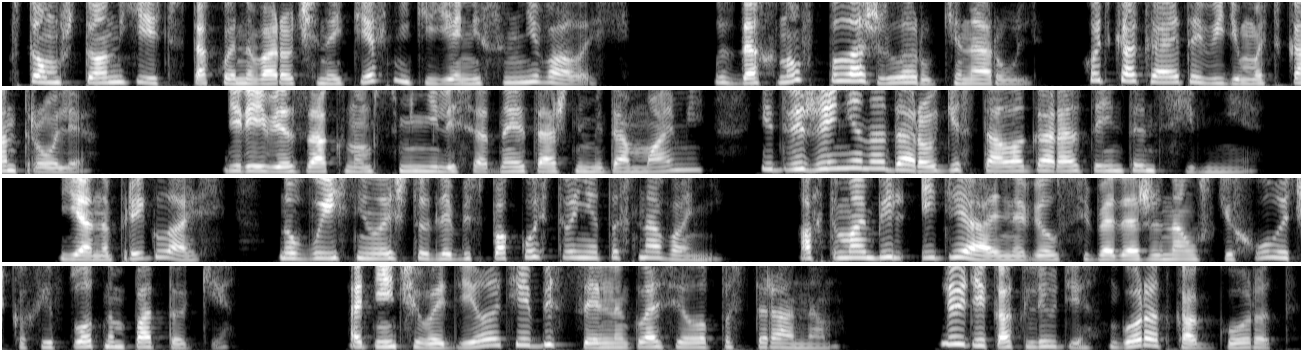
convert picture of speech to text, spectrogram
В том, что он есть в такой навороченной технике, я не сомневалась. Вздохнув, положила руки на руль. Хоть какая-то видимость контроля. Деревья за окном сменились одноэтажными домами, и движение на дороге стало гораздо интенсивнее. Я напряглась, но выяснилось, что для беспокойства нет оснований. Автомобиль идеально вел себя даже на узких улочках и в плотном потоке. От нечего делать я бесцельно глазела по сторонам. Люди как люди, город как город.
